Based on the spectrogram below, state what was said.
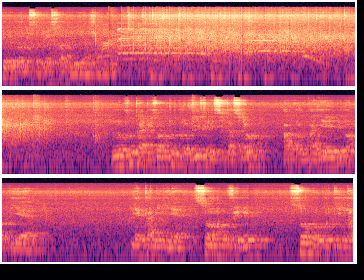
Que le nom du Seigneur soit béni à jamais. Nous vous traduisons toutes nos vies félicitations accompagnées de notre prière. Les Camiliens sont venus, sont au Burkina,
